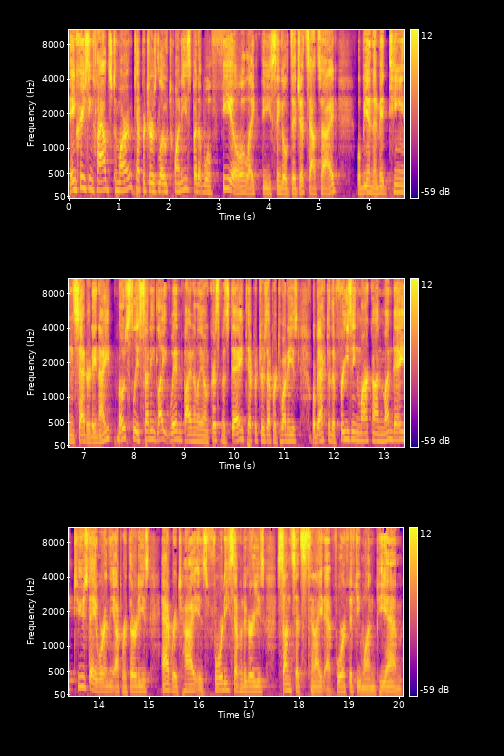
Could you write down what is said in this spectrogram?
Increasing clouds tomorrow, temperatures low 20s, but it will feel like the single digits outside. We'll be in the mid-teens Saturday night. Mostly sunny, light wind finally on Christmas Day. Temperatures upper 20s. We're back to the freezing mark on Monday. Tuesday, we're in the upper 30s. Average high is 47 degrees. Sunsets tonight at 4.51 p.m.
